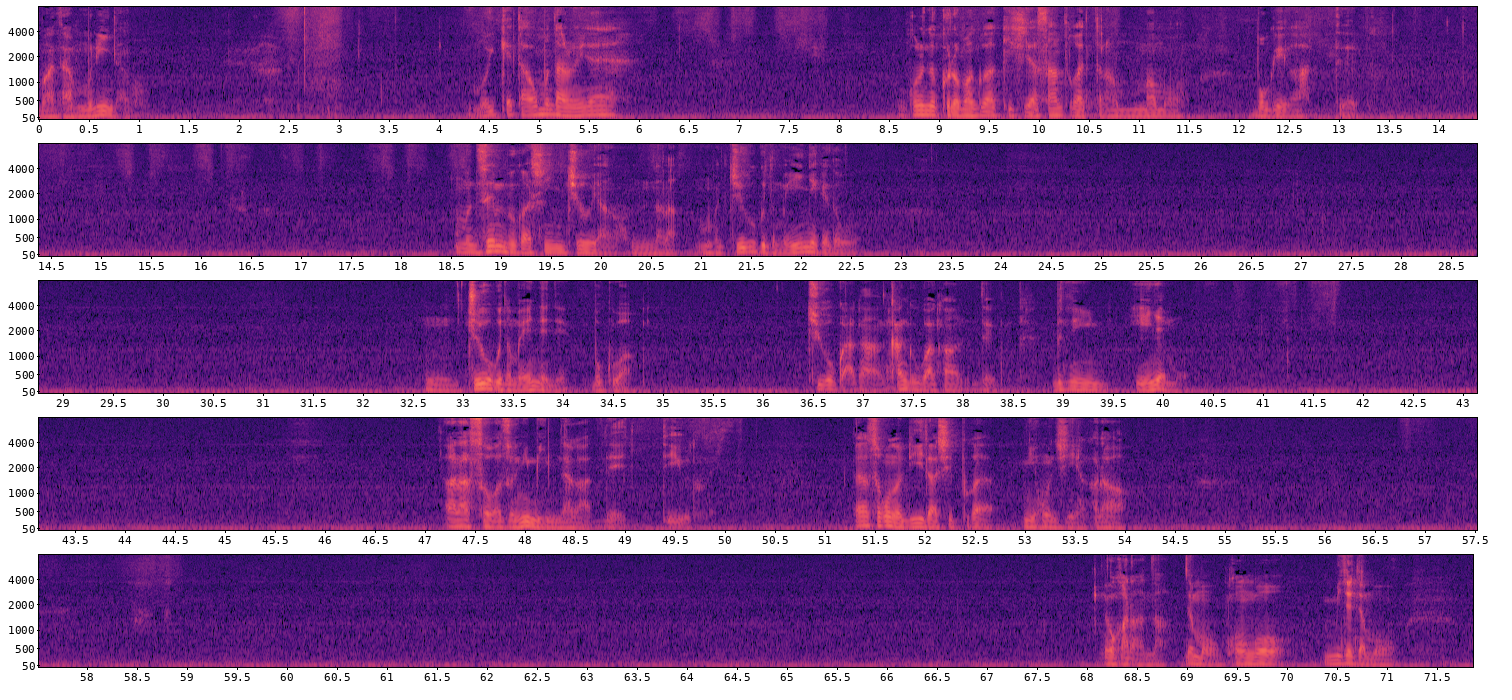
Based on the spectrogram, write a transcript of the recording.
まだ無理なの。もういけた思ったのにね。これの黒幕は岸田さんとかやったらほんまもうボケがあって。もう全部が真鍮やんほんなら、まあ、中国でもいいねんけど。中国でもええねんで僕は。中国あかん韓国あかんって別にいいねんもん。争わずにみんながでっていうのね。だからそこのリーダーシップが日本人やから分からんな。でも今後見てても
